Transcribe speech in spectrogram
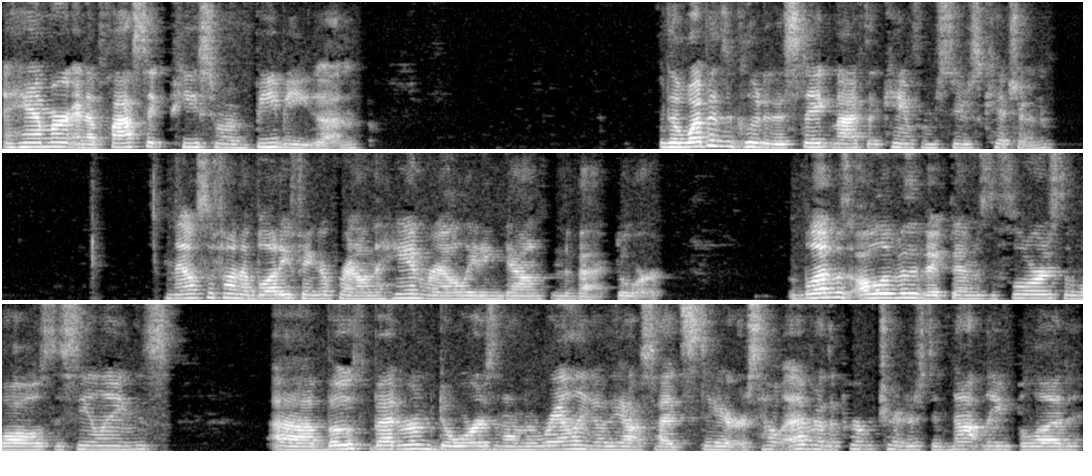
a hammer, and a plastic piece from a BB gun. The weapons included a steak knife that came from Sue's kitchen. And they also found a bloody fingerprint on the handrail leading down from the back door. Blood was all over the victims, the floors, the walls, the ceilings, uh, both bedroom doors and on the railing of the outside stairs. However, the perpetrators did not leave blood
